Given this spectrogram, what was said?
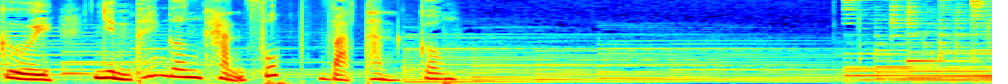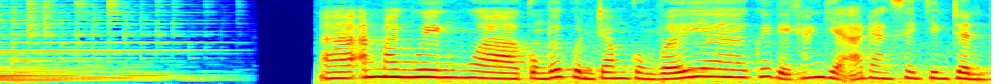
cười nhìn thấy Ngân hạnh phúc và thành công. À, anh Mai Nguyên à, cùng với Quỳnh Trâm, cùng với à, quý vị khán giả đang xem chương trình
